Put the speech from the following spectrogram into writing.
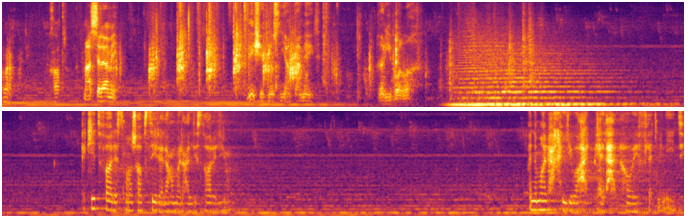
أمرك معلم خاطرك. مع السلامة. ليش هيك نصلي عم تعمل؟ غريب والله. أكيد فارس ما جاب سيرة لعمر على اللي صار اليوم. أنا ما رح أخلي واحد بهالحلقة ويفلت من إيدي.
